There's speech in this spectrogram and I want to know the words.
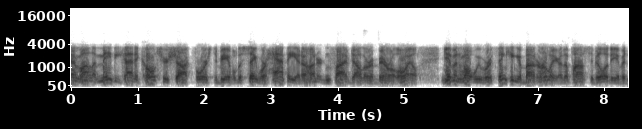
And while it may be kind of culture shock for us to be able to say we're happy at $105 a barrel oil, given what we were thinking about earlier, the possibility of it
